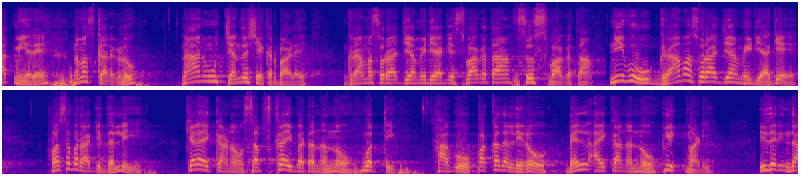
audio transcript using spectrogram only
ಆತ್ಮೀಯರೇ, ನಮಸ್ಕಾರಗಳು. ನಾನು ಚಂದ್ರಶೇಖರ್ ಬಾಳೆ. ಗ್ರಾಮ ಸ್ವರಾಜ್ಯ ಮೀಡಿಯಾಗೆ ಸ್ವಾಗತ, ಸುಸ್ವಾಗತ. ನೀವು ಗ್ರಾಮ ಸ್ವರಾಜ್ಯ ಮೀಡಿಯಾಗೆ ಹೊಸಬರಾಗಿದ್ದಲ್ಲಿ ಕೆಳಗೆ ಕಾಣೋ ಸಬ್ಸ್ಕ್ರೈಬ್ ಬಟನ್ ಅನ್ನು ಒತ್ತಿ ಹಾಗೂ ಪಕ್ಕದಲ್ಲಿರೋ ಬೆಲ್ ಐಕಾನ್ ಅನ್ನು ಕ್ಲಿಕ್ ಮಾಡಿ. ಇದರಿಂದ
